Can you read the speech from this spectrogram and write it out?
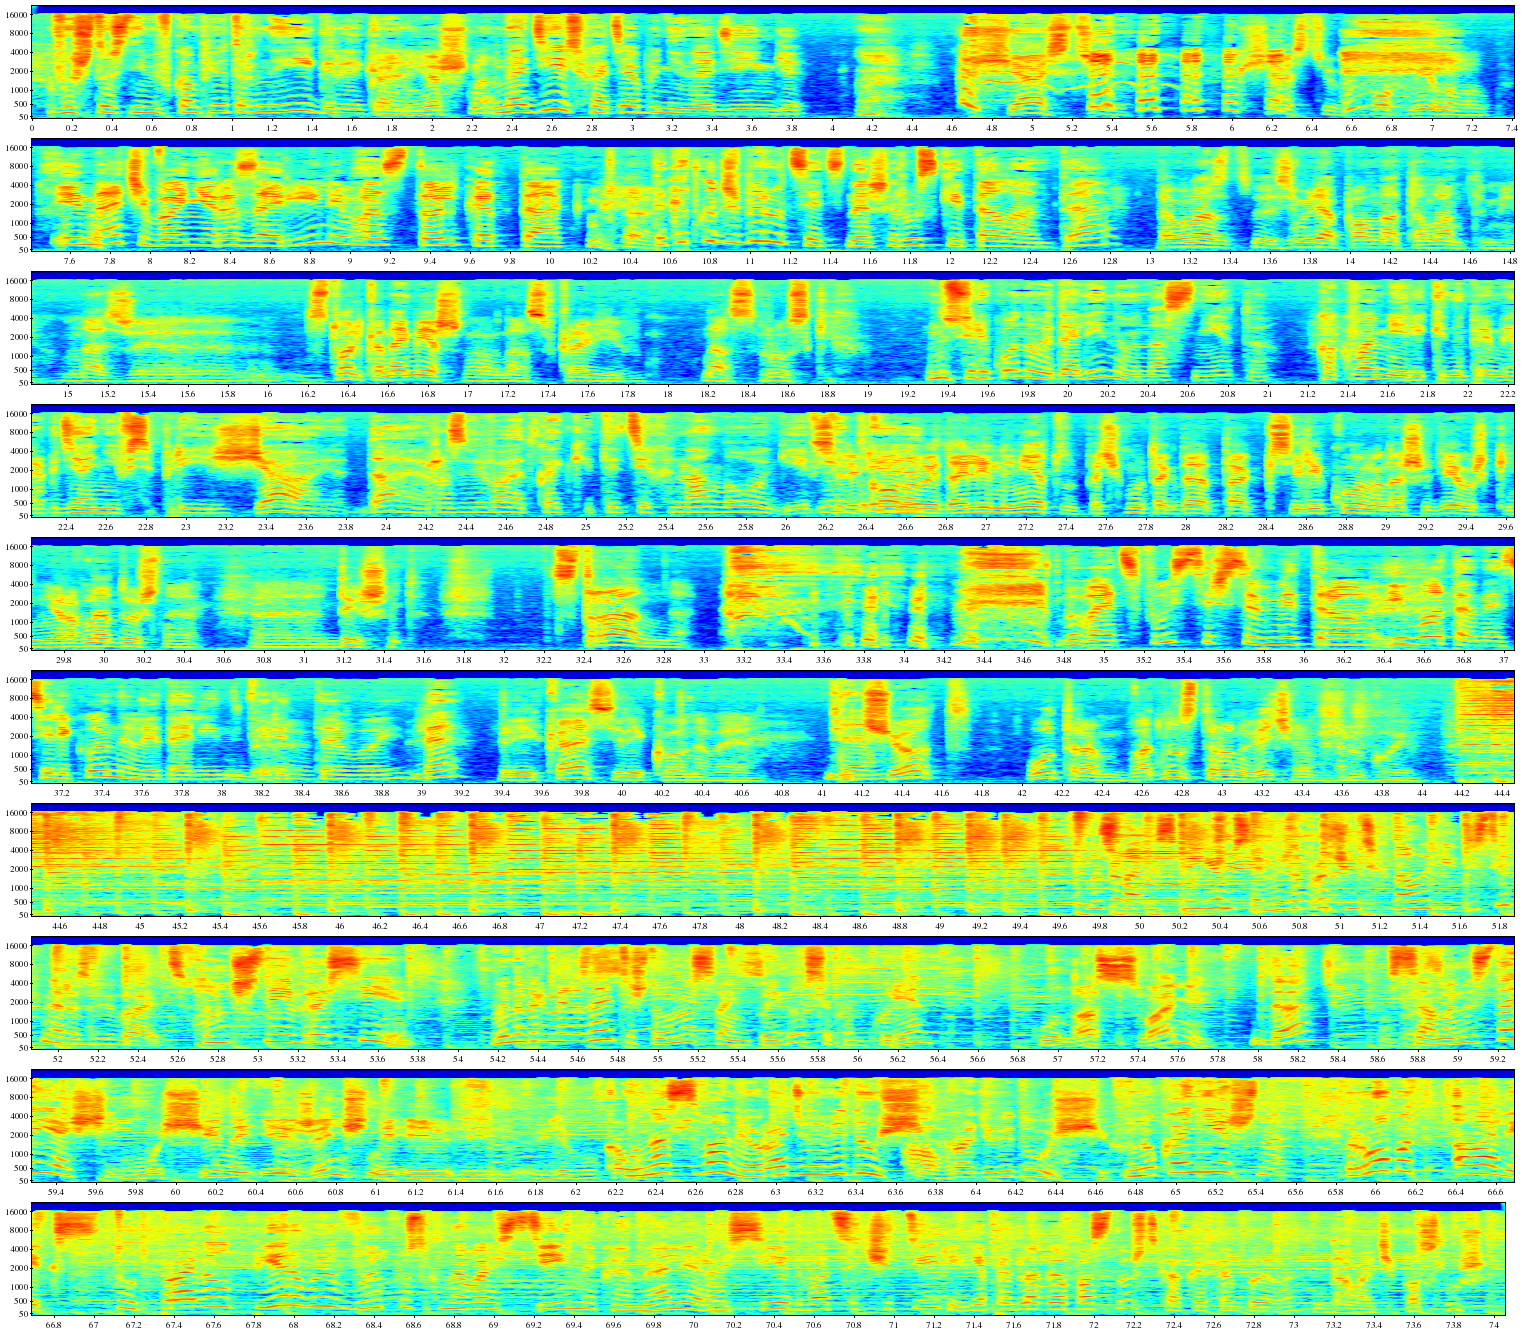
Вы что, с ними в компьютерные игры играли? Конечно. Надеюсь, хотя бы не на деньги. К счастью, к счастью, Бог миловал. Иначе бы они разорили вас только так. Да. Так откуда же берутся эти наши русские таланты, а? Да у нас земля полна талантами. У нас же столько намешано в нас в крови, нас, русских. Но силиконовой долины у нас нету. Как в Америке, например, где они все приезжают, да, развивают какие-то технологии. Внедряют... Силиконовой долины нету. Почему тогда так к силикону наши девушки неравнодушно э, дышат? Странно. Бывает, спустишься в метро, и вот она, силиконовая долина да. перед тобой, да? Река силиконовая да. течет утром в одну сторону, вечером в другую. Мы с вами смеемся, а между прочим, технологии действительно развиваются, в том числе и в России. Вы, например, знаете, что у нас с вами появился конкурент – у нас с вами? Да, у самый настоящий. У мужчины и женщины или, или у кого? У нас с вами, у радиоведущих. А, у радиоведущих. Ну, конечно. Робот Алекс тут провел первый выпуск новостей на канале «Россия-24». Я предлагаю послушать, как это было. Давайте послушаем.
